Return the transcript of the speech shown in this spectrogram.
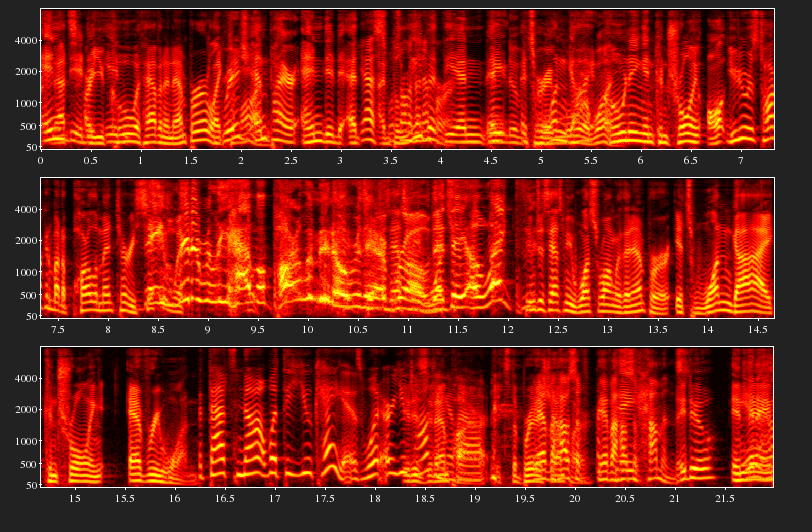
emperor. That's, are you in- cool with having an emperor? Like, British come on. Empire ended at Yes, I what's wrong with believe an at the end, They- end of it's or one guy One. owning and controlling all. You were just talking about a parliamentary They system. with- literally have a parliament over there, just me bro, that they elect. Tim just asked me what's wrong with an emperor. It's one guy controlling everyone. But that's not what the UK is. What are you It is talking an empire. about? It's the they British have a house Empire. of they have a house They- of commons. They do in And a name,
